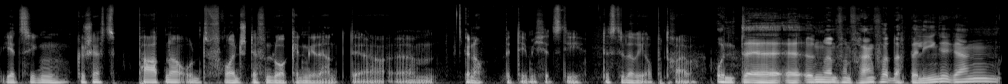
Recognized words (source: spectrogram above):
jetzigen Geschäftspartner und Freund Steffen Lohr kennengelernt, der ähm, genau mit dem ich jetzt die Distillerie auch betreibe. Und äh, äh, irgendwann von Frankfurt nach Berlin gegangen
